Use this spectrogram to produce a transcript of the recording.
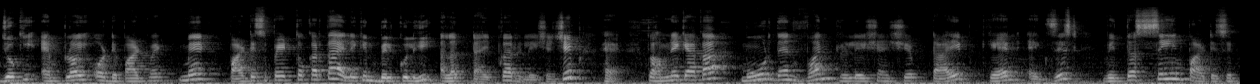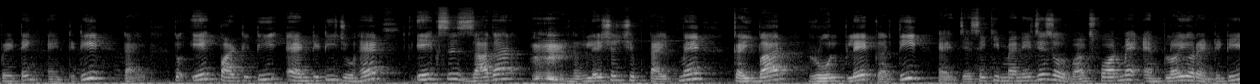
जो कि एम्प्लॉय और डिपार्टमेंट में पार्टिसिपेट तो करता है, लेकिन बिल्कुल ही अलग टाइप का रिलेशनशिप है। तो हमने क्या कहा? More than one relationship type can exist with the same participating entity type तो एक पार्टी एंटिटी जो है एक से ज़्यादा रिलेशनशिप टाइप में कई बार रोल प्ले करती है। जैसे कि मैनेजेस और वर्क्स फॉर में एम्प्लॉय और एंटिटी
